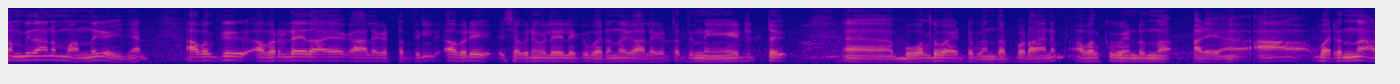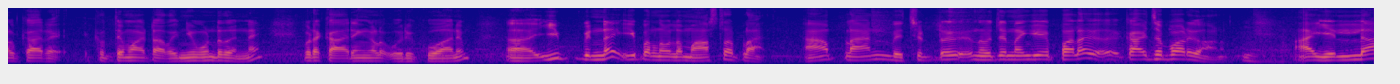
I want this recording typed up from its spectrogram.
സംവിധാനം വന്നു കഴിഞ്ഞാൽ അവർക്ക് അവരുടേതായ കാലഘട്ടത്തിൽ അവർ ശബരിമലയിലേക്ക് വരുന്ന കാലഘട്ടത്തിൽ നേരിട്ട് ബോർഡുമായിട്ട് ബന്ധപ്പെടാനും അവർക്ക് വേണ്ടുന്ന ആ വരുന്ന ആൾക്കാരെ കൃത്യമായിട്ട് അറിഞ്ഞുകൊണ്ട് തന്നെ ഇവിടെ കാര്യങ്ങൾ ഒരുക്കുവാനും ഈ പിന്നെ ഈ പറഞ്ഞ പോലെ മാസ്റ്റർ പ്ലാൻ. ആ പ്ലാൻ വെച്ചിട്ട് എന്ന് വെച്ചിട്ടുണ്ടെങ്കിൽ പല കാഴ്ചപ്പാട് കാണും. ആ എല്ലാ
